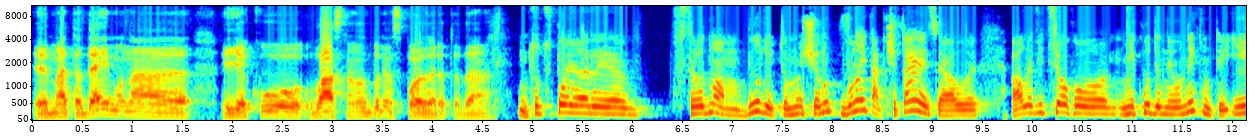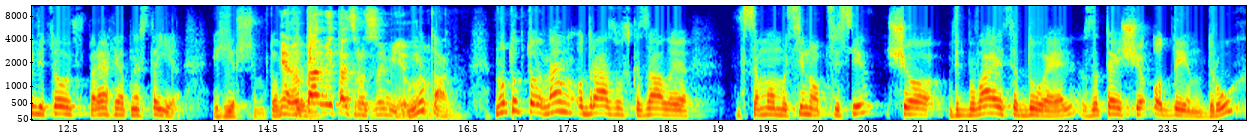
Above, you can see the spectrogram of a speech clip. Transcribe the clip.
е, Мета Деймона, яку власне ну будемо спойлерити, да? Ну тут спойлери все одно будуть, тому що ну воно і так читається, але, але від цього нікуди не уникнути, і від цього перегляд не стає гіршим. Тобто, Ні, ну там і так зрозуміло. Ну так. Ну тобто, нам одразу сказали в самому синопсисі, що відбувається дуель за те, що один друг.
